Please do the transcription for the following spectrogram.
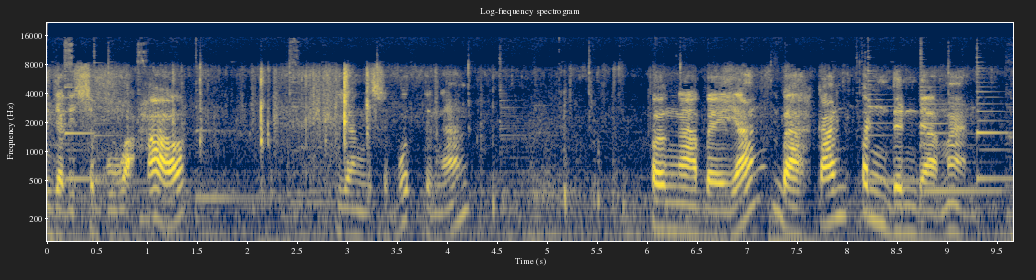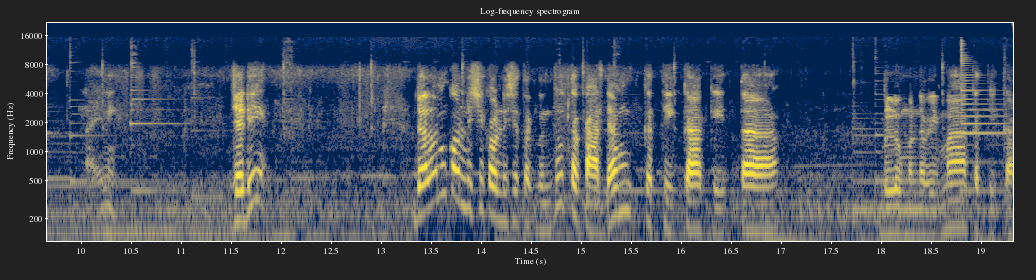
menjadi sebuah hal yang disebut dengan pengabaian bahkan pendendaman. Nah, ini. Jadi dalam kondisi-kondisi tertentu terkadang ketika kita belum menerima ketika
